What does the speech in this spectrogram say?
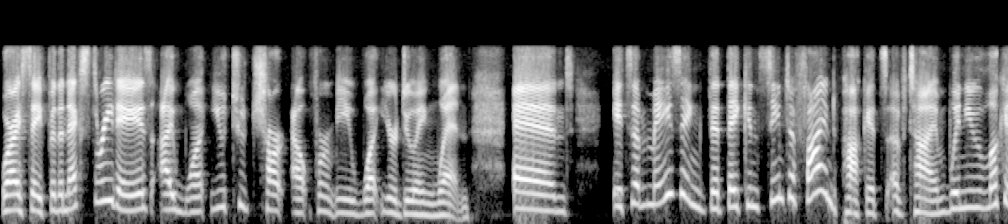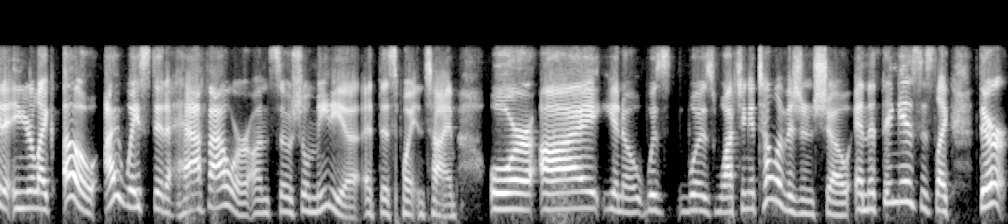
where I say, for the next three days, I want you to chart out for me what you're doing when. And, it's amazing that they can seem to find pockets of time when you look at it and you're like, oh, I wasted a half hour on social media at this point in time, or I, you know, was was watching a television show. And the thing is, is like there,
